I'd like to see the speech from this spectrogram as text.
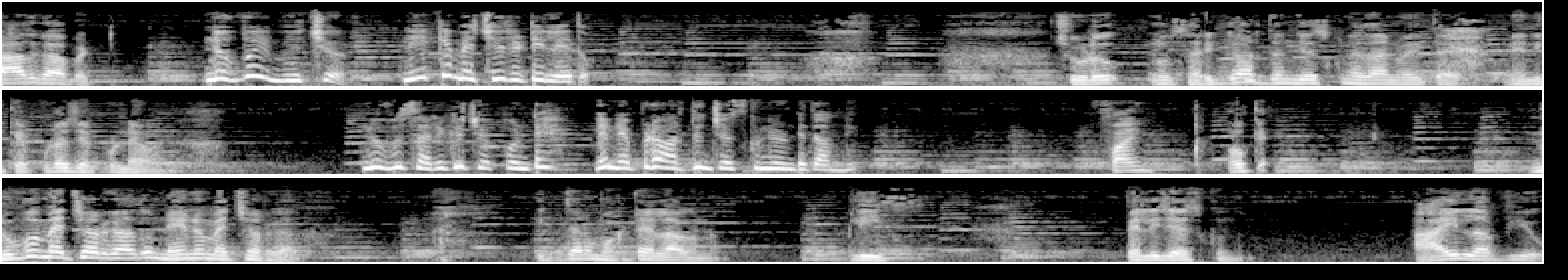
కాదు కాబట్టి. నువ్వు మెచ్యూర్ నీకే మెచ్యూరిటీ లేదు. చూడు నువ్వు సరిగ్గా అర్థం చేసుకునే దాని అయితే నేను నీకు ఎప్పుడో చెప్పుండేవాడిని. నువ్వు సరిగ్గా చెప్పుంటే నేను ఎప్పుడో అర్థం చేసుకుని ఉండేదాన్ని. ఫైన్ ఓకే నువ్వు మెచ్యూర్ కాదు నేను మెచ్యూర్ కాదు. ఇద్దరం ఒకటేలాగున్నాం. ప్లీజ్ పెళ్ళి చేసుకుందాం. ఐ లవ్ యూ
